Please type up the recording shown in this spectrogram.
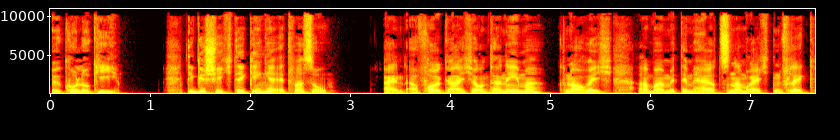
Ökologie. Die Geschichte ginge etwa so. Ein erfolgreicher Unternehmer, knorrig, aber mit dem Herzen am rechten Fleck,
